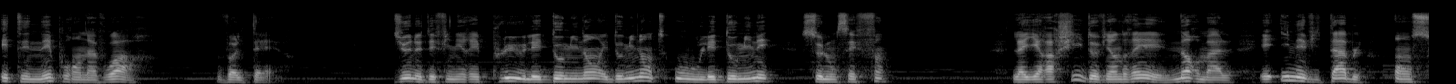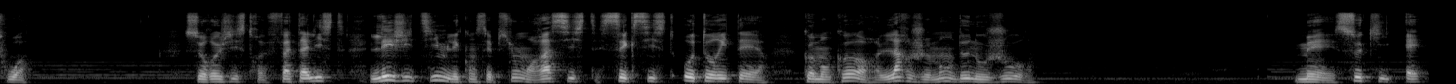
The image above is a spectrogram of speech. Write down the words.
était né pour en avoir. Voltaire. Dieu ne définirait plus les dominants et dominantes ou les dominés selon ses fins. La hiérarchie deviendrait normale et inévitable en soi. Ce registre fataliste légitime les conceptions racistes, sexistes, autoritaires, comme encore largement de nos jours. Mais ce qui est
